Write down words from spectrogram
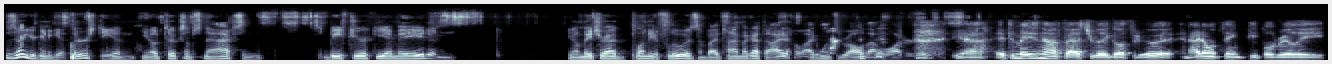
because you know you're going to get thirsty, and you know took some snacks and some beef jerky I made, and you know, made sure I had plenty of fluids. And by the time I got to Idaho, I went through all that water. yeah, it's amazing how fast you really go through it. And I don't think people really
